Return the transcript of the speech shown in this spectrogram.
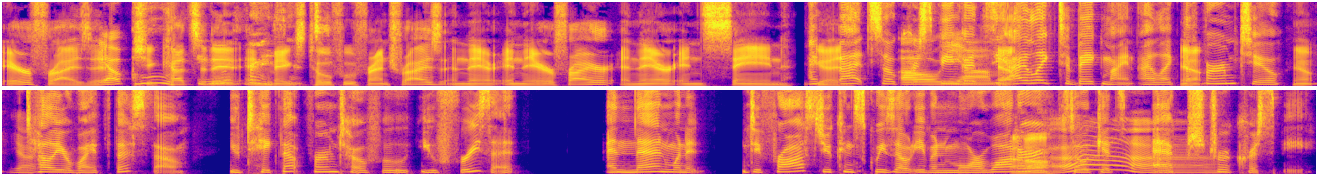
air fries it. Yep. She Ooh, cuts it in and makes it. tofu French fries, and they're in the air fryer, and they are insane I good. bet so Oh, crispy and yum. good. See, Yep. I like to bake mine. I like the firm too. Yep. yeah Tell your wife this though. You take that firm tofu, you freeze it, and then when it defrosts, you can squeeze out even more water Oh. so it gets Ah. extra crispy.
